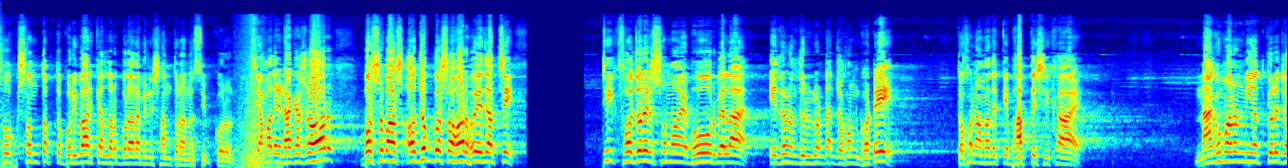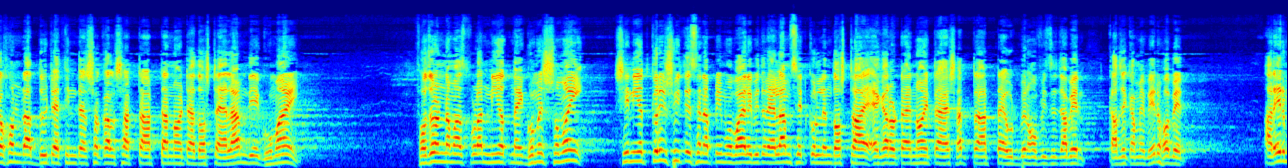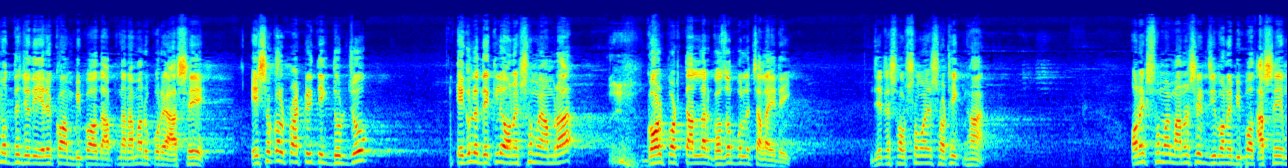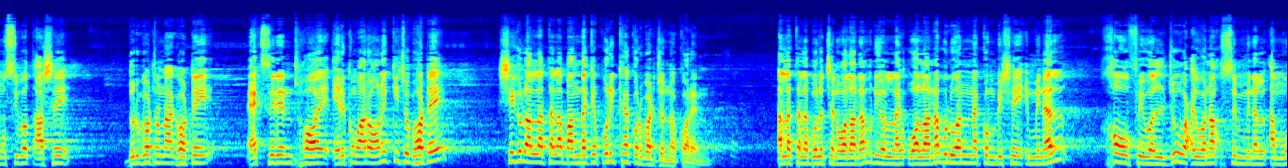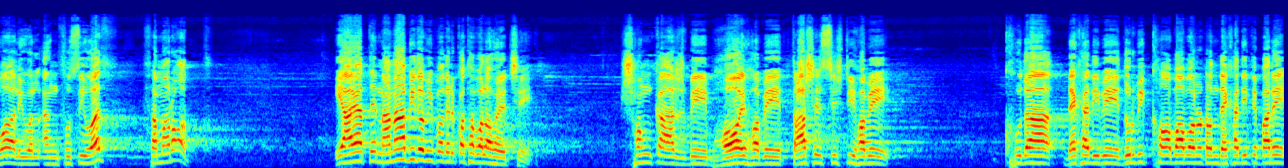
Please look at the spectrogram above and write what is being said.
শোক সন্তপ্ত পরিবারকে আল্লাহ রব্বুল আলমিন সান্ত্বনা নসিব করুন। যে আমাদের ঢাকা শহর বসবাস অযোগ্য শহর হয়ে যাচ্ছে। ঠিক ফজরের সময়, ভোরবেলা এই ধরনের দুর্ঘটনা যখন ঘটে, তখন আমাদেরকে ভাবতে শেখায়। না ঘুমানোর নিয়ত করে যখন রাত দুইটা, তিনটা, সকাল সাতটা, আটটা, নয়টা, দশটা অ্যালার্ম দিয়ে ঘুমাই। ফজর নামাজ পড়ার নিয়ত নাই, ঘুমের সময় সে নিয়ত করেই শুইতেছেন আপনি মোবাইলের ভিতরে অ্যালার্ম সেট করলেন দশটায়, এগারোটায়, নয়টায় সাতটা আটটায় উঠবেন, অফিসে যাবেন, কাজে কামে বের হবেন। আর এর মধ্যে যদি এরকম বিপদ আপনার আমার উপরে আসে এই সকল প্রাকৃতিক দুর্যোগ, এগুলো দেখলে অনেক সময় আমরা গড়পড়তে আল্লাহর গজব বলে চালাই দেই, যেটা সবসময় সঠিক না। অনেক সময় মানুষের জীবনে বিপদ আসে, মুসিবত আসে, দুর্ঘটনা ঘটে অ্যাক্সিডেন্ট হয়, এরকম আরও অনেক কিছু ঘটে, সেগুলো আল্লাহ তালা বান্দাকে পরীক্ষা করবার জন্য করেন। আল্লাহ তালা বলেছেন, ওয়ালা নাবুনি ওয়ালা আয়াতে নানাবিধ বিপদের কথা বলা হয়েছে। শঙ্কা আসবে, ভয় হবে, ত্রাসের সৃষ্টি হবে। ক্ষুধা দেখা দিবে, দুর্ভিক্ষ, অভাব, অনটন দেখা দিতে পারে।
